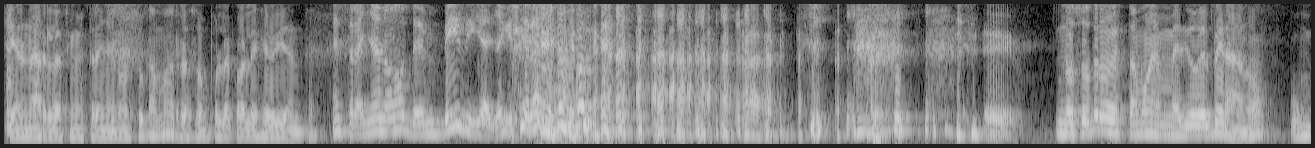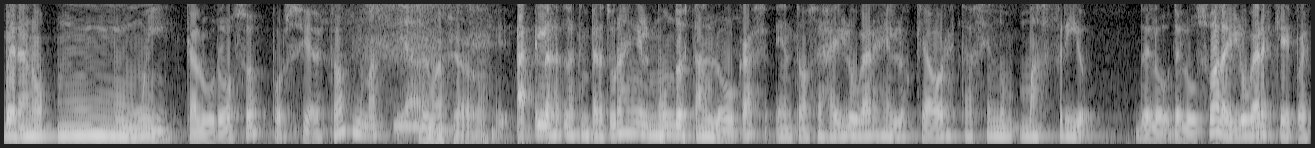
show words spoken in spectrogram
tiene una relación extraña con su cama, razón por la cual es evidente. Extraña no, de envidia, ya quisiera. eh, nosotros estamos en medio del verano, un verano muy caluroso, por cierto. Demasiado. Demasiado. Ah, las, las temperaturas en el mundo están locas, entonces hay lugares en los que ahora está haciendo más frío de lo, de lo usual. Hay lugares que pues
